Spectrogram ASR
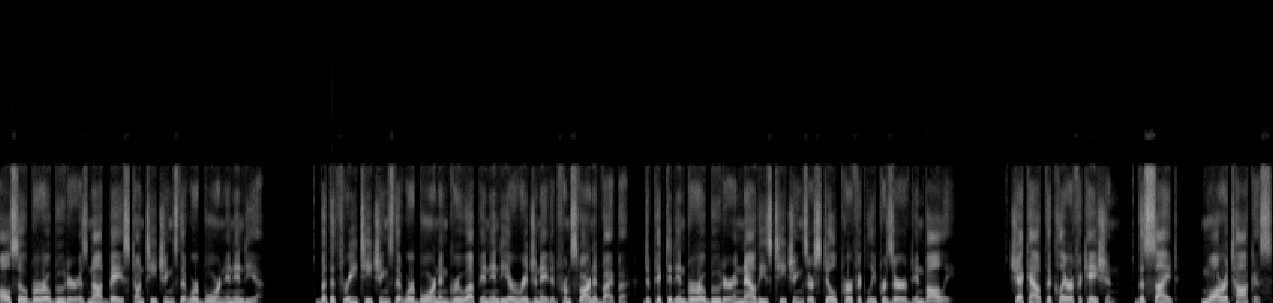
also Borobudur is not based on teachings that were born in India. But the three teachings that were born and grew up in India originated from Svarnadvipa, depicted in Borobudur and now these teachings are still perfectly preserved in Bali. Check out the clarification. The site, Muara Takus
